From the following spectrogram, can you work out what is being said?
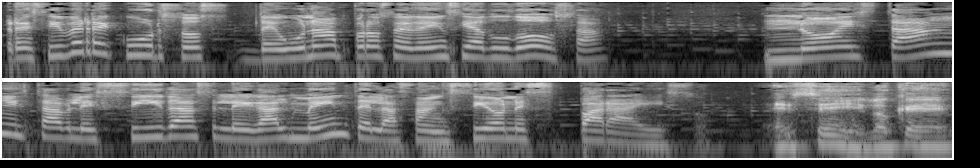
recibe recursos de una procedencia dudosa, no están establecidas legalmente las sanciones para eso. Eh, sí, lo que,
